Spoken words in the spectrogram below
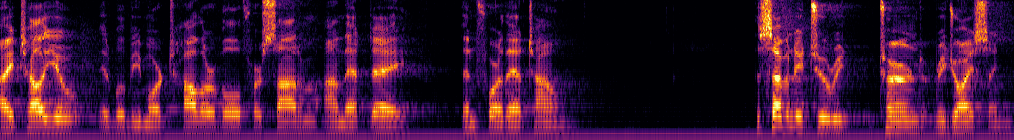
I tell you, it will be more tolerable for Sodom on that day than for that town. The The 72 returned rejoicing.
